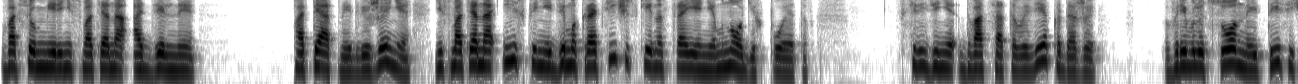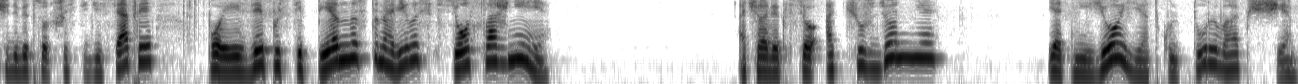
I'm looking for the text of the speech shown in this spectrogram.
Во всем мире, несмотря на отдельные попятные движения, несмотря на искренние демократические настроения многих поэтов, в середине XX века, даже в революционные 1960-е, поэзия постепенно становилась все сложнее, а человек все отчужденнее и от нее, и от культуры вообще.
